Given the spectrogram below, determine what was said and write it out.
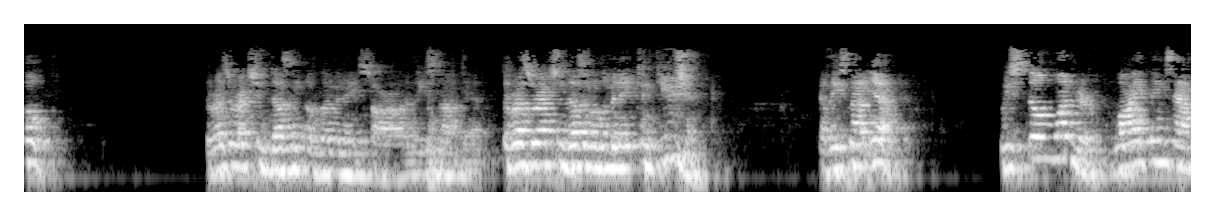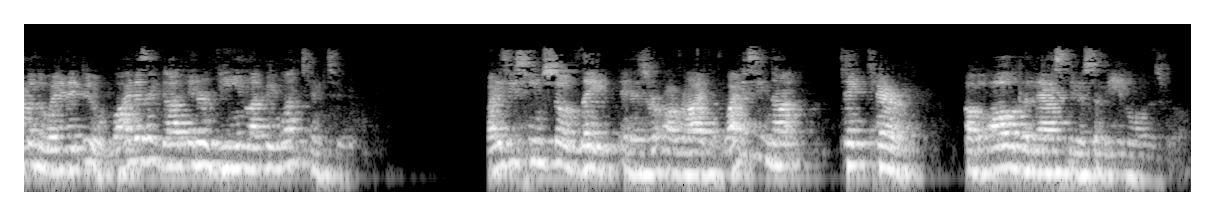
hope. The resurrection doesn't eliminate sorrow, at least not yet. The resurrection doesn't eliminate confusion, at least not yet. We still wonder why things happen the way they do. Why doesn't God intervene like we want Him to? Why does he seem so late in his arrival? Why does he not take care of all of the nastiness and the evil in this world?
